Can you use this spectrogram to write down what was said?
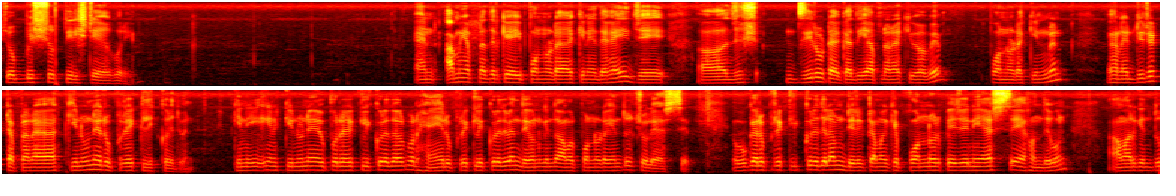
চব্বিশশো তিরিশ টাকা করে। অ্যান্ড আমি আপনাদেরকে এই পণ্যটা কিনে দেখাই যে জিরো টাকা দিয়ে আপনারা কীভাবে পণ্যটা কিনবেন। এখানে ডিরেক্ট আপনারা কিনুনের উপরে ক্লিক করে দেবেন। কিনুনের উপরে ক্লিক করে দেওয়ার পর হ্যাঁ এর উপরে ক্লিক করে দেবেন। দেখুন কিন্তু আমার পণ্যটা কিন্তু চলে আসছে। ওকের উপরে ক্লিক করে দিলাম ডিরেক্ট আমাকে পণ্যর পেজে নিয়ে আসছে। এখন দেখুন, আমার কিন্তু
